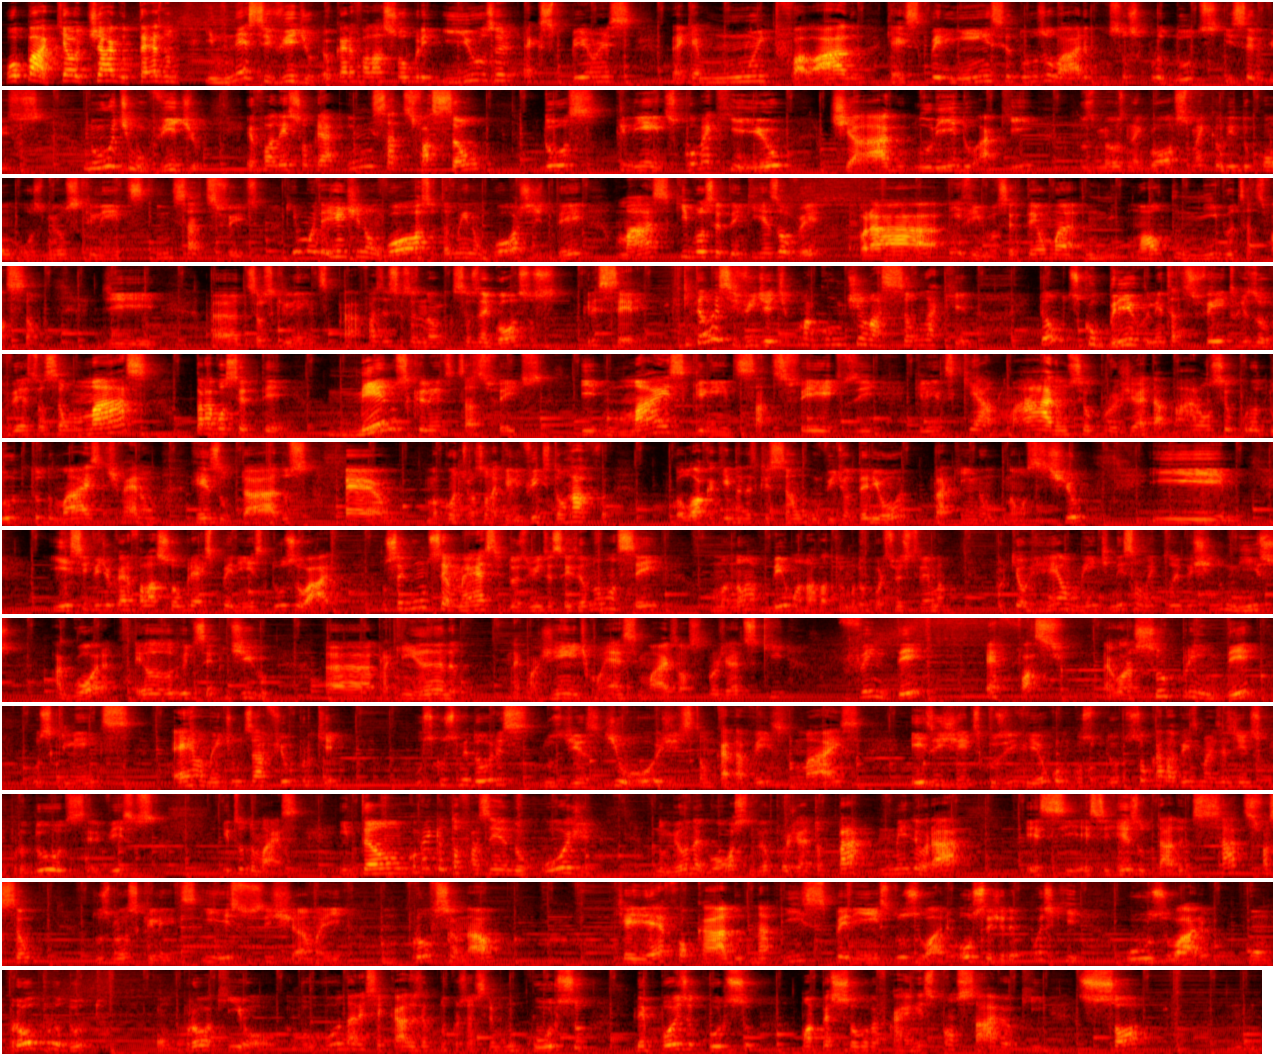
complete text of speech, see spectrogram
Opa, aqui é o Thiago Tesman e nesse vídeo eu quero falar sobre User Experience, né, que é muito falado, que é a experiência do usuário com seus produtos e serviços. No último vídeo eu falei sobre a insatisfação dos clientes, como é que eu, Thiago, lido aqui dos meus negócios, como é que eu lido com os meus clientes insatisfeitos, que muita gente não gosta, também não gosta de ter, mas que você tem que resolver para, enfim, você ter uma, um alto nível de satisfação de, uh, dos seus clientes para fazer seus, seus negócios crescerem. Então esse vídeo é tipo uma continuação daquele. Então descobrir o cliente satisfeito, resolver a situação, mas para você ter menos clientes satisfeitos e mais clientes satisfeitos e clientes que amaram o seu projeto, amaram o seu produto e tudo mais, tiveram resultados. É uma continuação daquele vídeo. Então, Rafa, coloca aqui na descrição o vídeo anterior, para quem não, não assistiu. E, e esse vídeo eu quero falar sobre a experiência do usuário. No segundo semestre de 2016 eu não lancei, uma, não abri uma nova turma do Porção Extrema, porque eu realmente, nesse momento, estou investindo nisso agora. Eu, eu sempre digo uh, ah, para quem anda né, com a gente, conhece mais nossos projetos, que vender é fácil. Agora, surpreender os clientes é realmente um desafio, porque os consumidores nos dias de hoje estão cada vez mais exigentes. Inclusive, eu, como consumidor, sou cada vez mais exigente com produtos, serviços e tudo mais. Então, como é que eu estou fazendo hoje no meu negócio, no meu projeto, para melhorar esse, esse resultado de satisfação dos meus clientes? E isso se chama aí um profissional que é focado na experiência do usuário. Ou seja, depois que o usuário comprou o produto, comprou aqui, ó, vou dar esse caso, exemplo do curso extremo, um curso, depois do curso, uma pessoa vai ficar responsável aqui só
